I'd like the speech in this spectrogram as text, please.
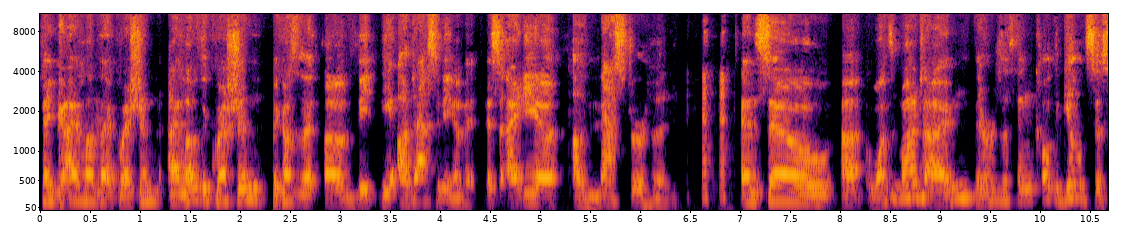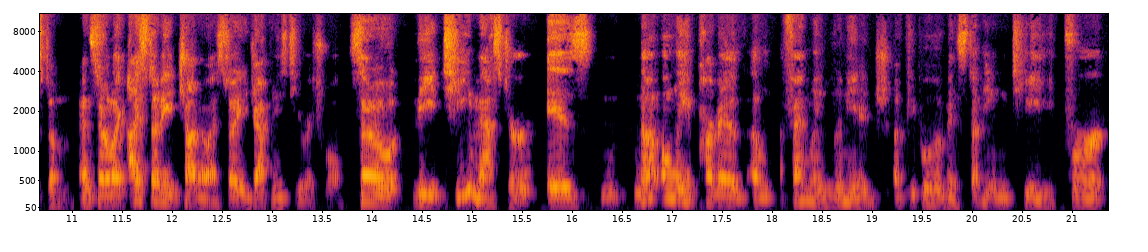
think I love that question. I love the question because of the, of the, the audacity of it. This idea of masterhood and so uh, once upon a time, there was a thing called the guild system. And so, like, I studied Chado, I studied Japanese tea ritual. So the tea master is not only part of a, family lineage of people who have been studying tea for,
